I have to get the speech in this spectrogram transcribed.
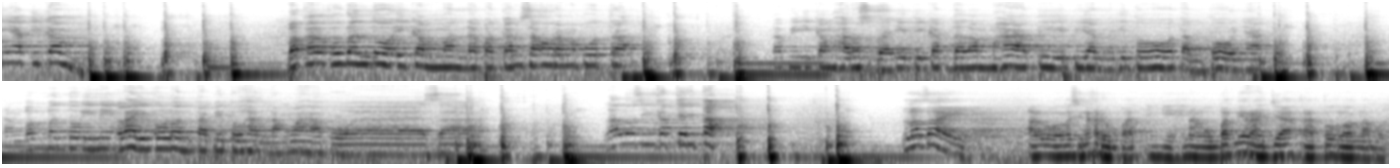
niat ikam. Bakal ku bantu ikam mendapatkan seorang putra. Tapi ikam harus beritikat dalam hati pian itu tentunya. Nang membantu ini lain ulun tapi Tuhan nang maha kuasa. Lalu singkat cerita sini kada umpat. Nah umpat nih raja ratu lawan lamut.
